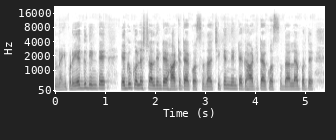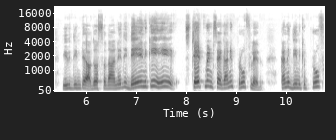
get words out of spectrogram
ఉన్నాయి. ఇప్పుడు ఎగ్ తింటే ఎగ్ కొలెస్ట్రాల్ తింటే హార్ట్ అటాక్ వస్తుందా? చికెన్ తింటే హార్ట్ అటాక్ వస్తుందా? లేకపోతే ఇవి తింటే అది వస్తుందా? అనేది దేనికి స్టేట్మెంట్సే కానీ ప్రూఫ్ లేదు. కానీ దీనికి ప్రూఫ్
